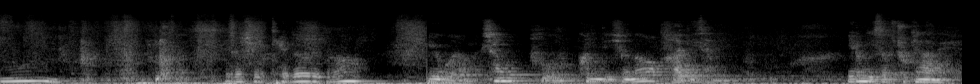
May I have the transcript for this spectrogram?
음. 이런 식으로 개별이구나. 이게 뭐야? 샴푸, 컨디셔너, 바디산 이런 게 있어서 좋긴 하네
